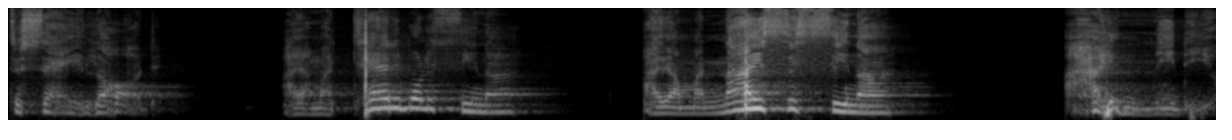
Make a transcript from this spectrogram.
To say, Lord, I am a terrible sinner. I am a nice sinner. I need you.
